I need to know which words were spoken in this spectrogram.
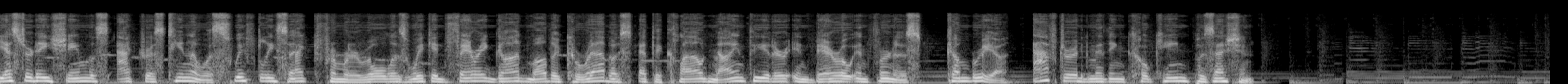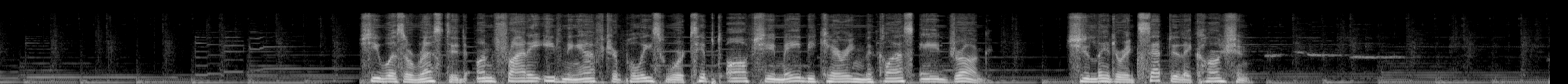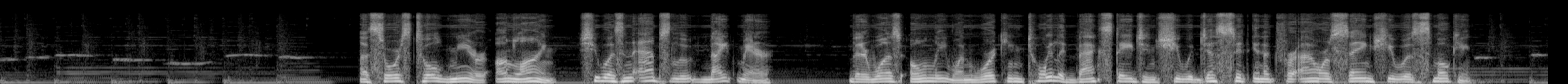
Yesterday shameless actress Tina was swiftly sacked from her role as Wicked Fairy Godmother Carabosse at the Cloud9 Theatre in Barrow-in-Furness, Cumbria, after admitting cocaine possession. She was arrested on Friday evening after police were tipped off she may be carrying the Class A drug. She later accepted a caution. A source told Mirror Online, she was an absolute nightmare. There was only one working toilet backstage and she would just sit in it for hours saying she was smoking.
